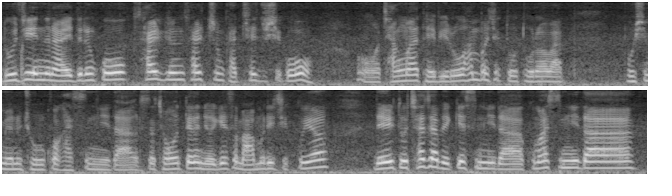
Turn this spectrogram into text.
노지에 있는 아이들은 꼭 살균, 살충 같이 해주시고, 어, 장마 대비로 한 번씩 또 돌아와 보시면 좋을 것 같습니다. 그래서 정원댁은 여기에서 마무리 짓고요. 내일 또 찾아뵙겠습니다. 고맙습니다.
